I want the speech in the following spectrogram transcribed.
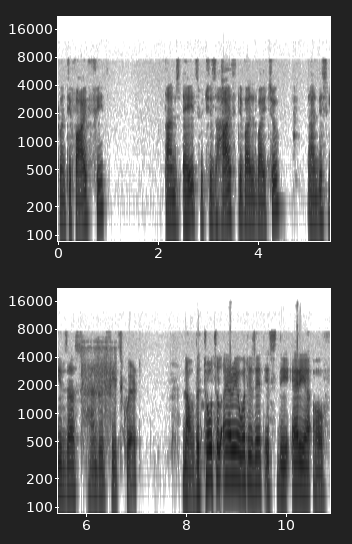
25 feet times 8, which is height divided by 2. And this gives us 100 feet squared. Now, the total area, what is it? It's the area of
